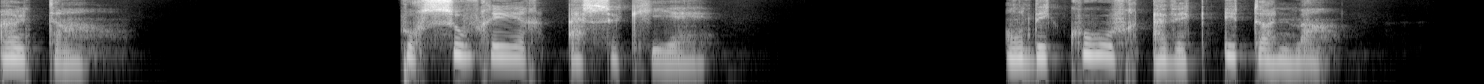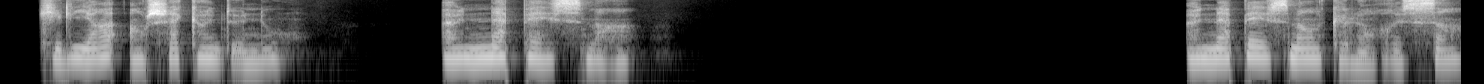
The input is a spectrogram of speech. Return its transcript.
un temps pour s'ouvrir à ce qui est, on découvre avec étonnement qu'il y a en chacun de nous un apaisement un apaisement que l'on ressent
